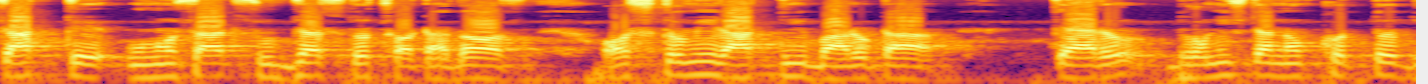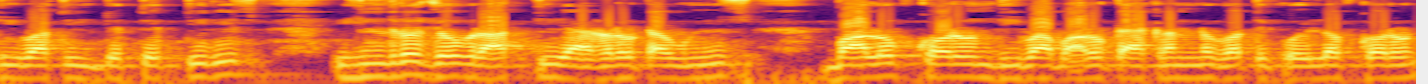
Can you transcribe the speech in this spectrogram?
চারটে উনষাট সূর্যাস্ত ছটা, দশ। অষ্টমী রাত্রি বারোটা, তেরো। ধনিষ্ঠা নক্ষত্র দিবা তিনটে, তেত্রিশ। ইন্দ্রযোগ রাত্রি এগারোটা, উনিশ। বালবকরণ দিবা বারোটা, একান্ন গতে কৈলবকরণ।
